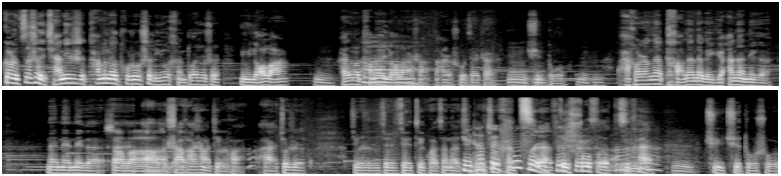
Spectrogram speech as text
各种姿势的前提是他们那个图书室里有很多就是有摇篮，嗯，孩子们躺在摇篮上拿着书在这儿，嗯，去读，嗯哼，还好让他躺在那个圆的那个。那那那个沙发啊，沙发上这块哎，就是，就是这这这块在那去，就很自然、最舒服的姿态，嗯，去去读书。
